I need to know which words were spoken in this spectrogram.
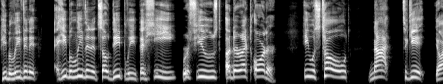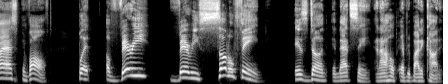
He believed in it he believed in it so deeply that he refused a direct order. He was told not to get your ass involved. But a very, very subtle thing is done in that scene. And I hope everybody caught it.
